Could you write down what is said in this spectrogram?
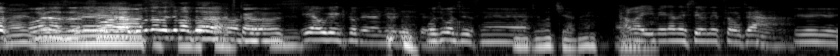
ございます、はいおはようございます。ええすいませんご無沙汰してます。お疲れ様です。いやお元気そうで何よりですけどぼちぼちですぼねちぼちやね。可愛い眼鏡してるねつともちゃん。いやいや。いやい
